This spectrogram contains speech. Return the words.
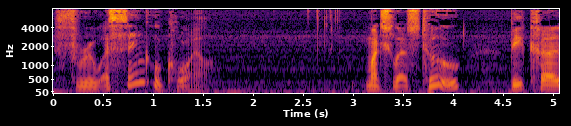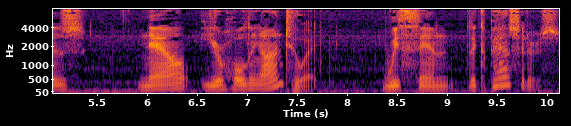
through a single coil much less two, because now you're holding on to it within the capacitors.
